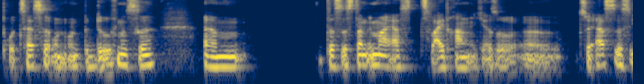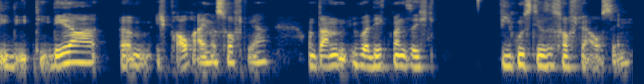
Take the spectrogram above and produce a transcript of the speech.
Prozesse und, und Bedürfnisse, ähm, das ist dann immer erst zweitrangig. Also äh, zuerst ist die, die Idee da, ähm, ich brauche eine Software und dann überlegt man sich, wie muss diese Software aussehen.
